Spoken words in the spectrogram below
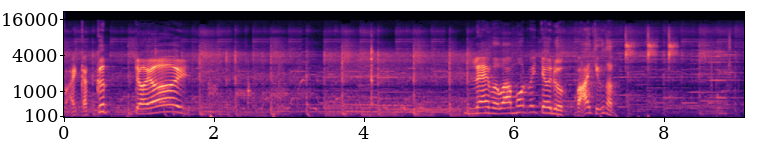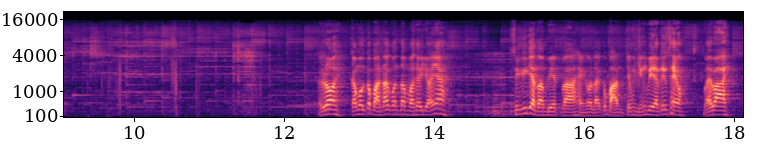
Phải cả kích Trời ơi! Level 31 mới chơi được Vãi trưởng thật. Được rồi, cảm ơn các bạn đã quan tâm và theo dõi nha. Xin kính chào tạm biệt và hẹn gặp lại các bạn trong những video tiếp theo. Bye bye.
